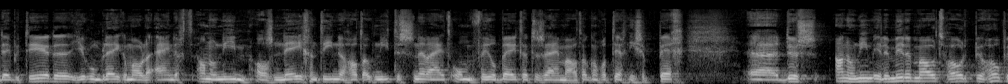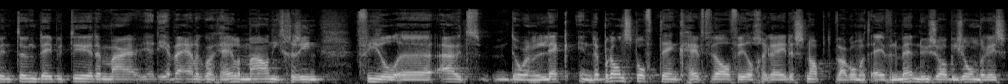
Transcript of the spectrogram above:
debuteerde. Jeroen Blekemolen eindigt anoniem als negentiende. Had ook niet de snelheid om veel beter te zijn, maar had ook nog wat technische pech. Uh, dus anoniem in de middenmoot. Hoop, in Tung debuteerde, maar ja, die hebben we eigenlijk ook helemaal niet gezien. Viel uh, uit door een lek in de brandstoftank. Heeft wel veel gereden, snapt waarom het evenement nu zo bijzonder is.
